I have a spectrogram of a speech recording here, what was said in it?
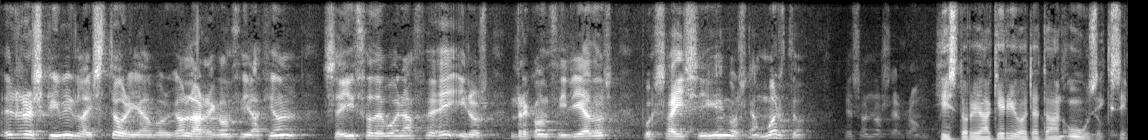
Es reescribir la historia, porque la reconciliación se hizo de buena fe y los reconciliados pues ahí siguen o se han muerto. No Historiaa kirjoitetaan uusiksi,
